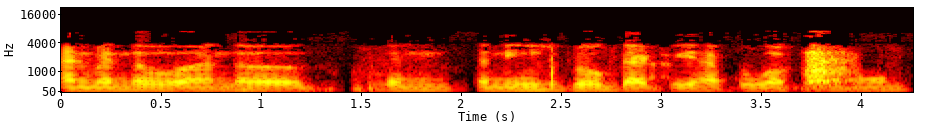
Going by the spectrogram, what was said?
and when the when the when the news broke that we have to work from home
